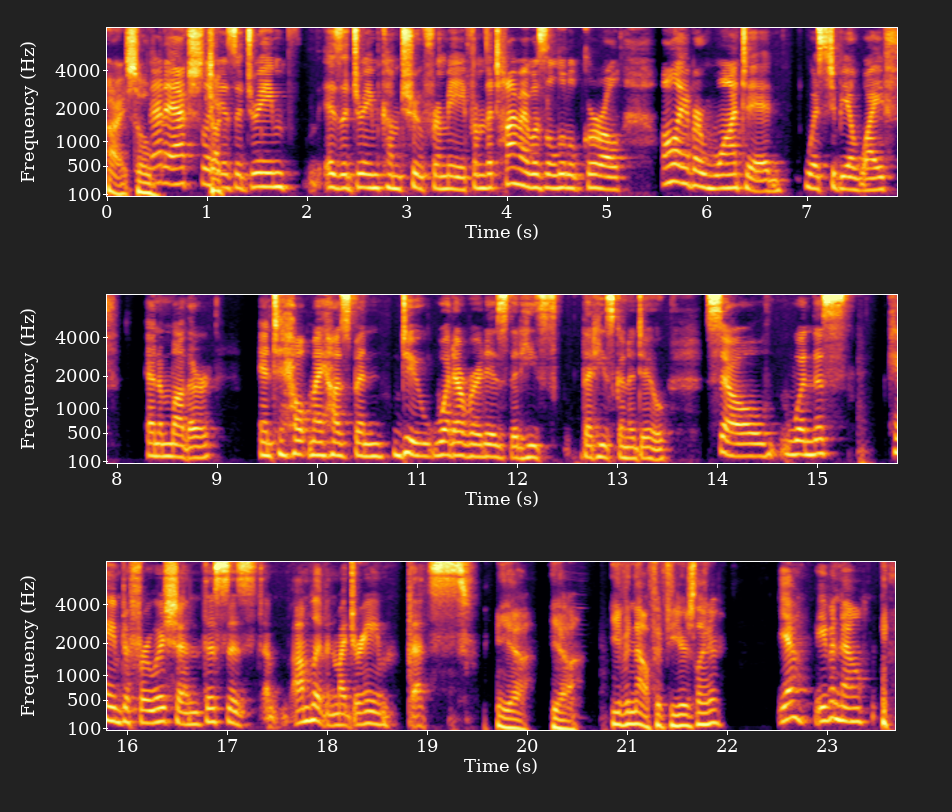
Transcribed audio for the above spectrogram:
all right. So that actually talk- is a dream is a dream come true for me. From the time I was a little girl, all I ever wanted was to be a wife and a mother and to help my husband do whatever it is that he's that he's going to do. So when this came to fruition, this is I'm living my dream. That's yeah, yeah. Even now, 50 years later? Yeah, even now.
